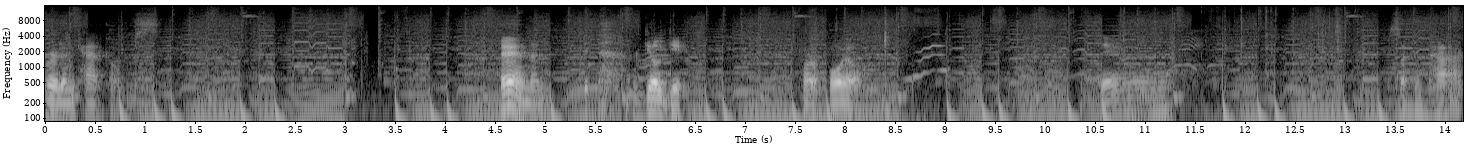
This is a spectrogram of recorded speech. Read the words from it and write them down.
Verdant Catacombs. And a, a for a foil. There. Second pack.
